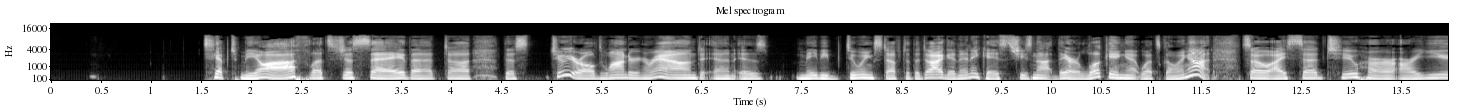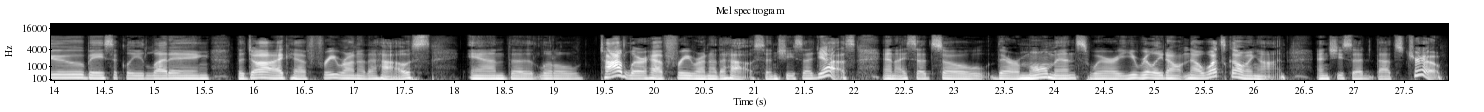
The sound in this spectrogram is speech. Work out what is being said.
tipped me off. Let's just say that uh, this two year old's wandering around and is maybe doing stuff to the dog. In any case, she's not there looking at what's going on. So I said to her, Are you basically letting the dog have free run of the house? and the little toddler have free run of the house? And she said, yes. And I said, so there are moments where you really don't know what's going on. And she said, that's true.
